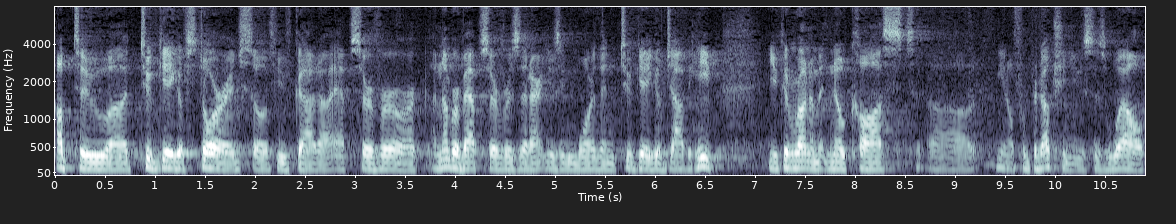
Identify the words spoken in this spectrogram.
up to uh, 2 gig of storage. So if you've got an app server or a number of app servers that aren't using more than 2 gig of Java Heap, you can run them at no cost uh, you know, for production use as well.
